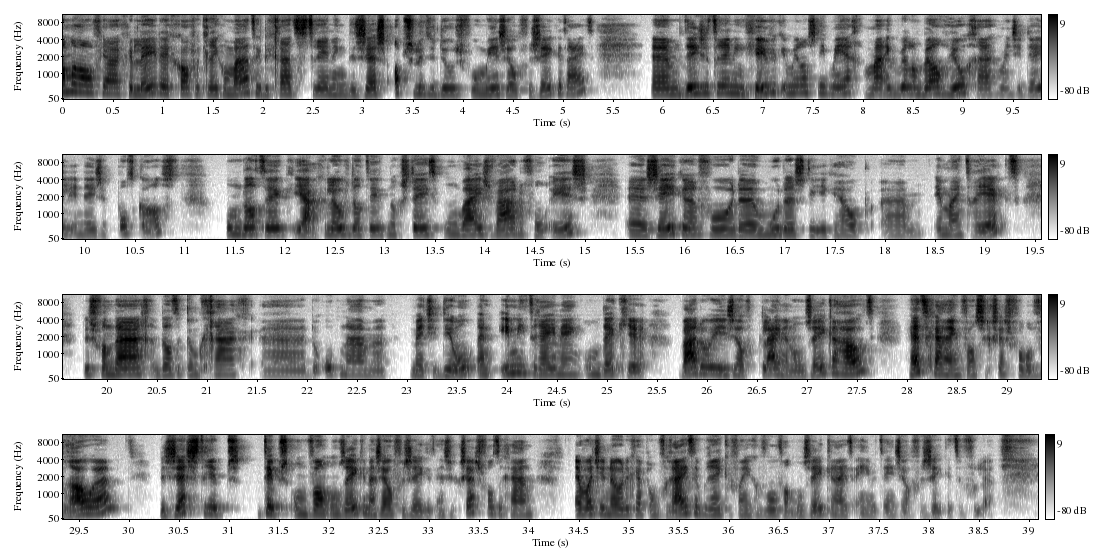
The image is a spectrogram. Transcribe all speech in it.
Anderhalf jaar geleden gaf ik regelmatig de gratis training de zes absolute do's voor meer zelfverzekerdheid. Ehm, deze training geef ik inmiddels niet meer, maar ik wil hem wel heel graag met je delen in deze podcast. Omdat ik ja, geloof dat dit nog steeds onwijs waardevol is. Uh, zeker voor de moeders die ik help um, in mijn traject. Dus vandaar dat ik hem graag uh, de opname met je deel. En in die training ontdek je waardoor je jezelf klein en onzeker houdt. Het geheim van succesvolle vrouwen. De zes tips, tips om van onzeker naar zelfverzekerd en succesvol te gaan. En wat je nodig hebt om vrij te breken van je gevoel van onzekerheid en je meteen zelfverzekerd te voelen.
